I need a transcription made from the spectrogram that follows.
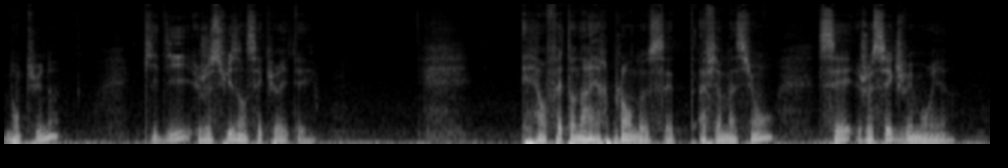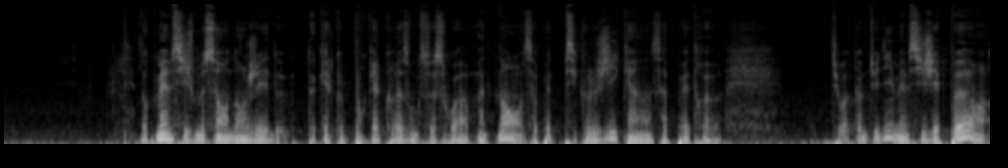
dont une qui dit Je suis en sécurité. Et en fait, en arrière-plan de cette affirmation, c'est je sais que je vais mourir. Donc même si je me sens en danger de, quelque, pour quelque raison que ce soit, maintenant, ça peut être psychologique, hein, ça peut être, tu vois, comme tu dis, même si j'ai peur,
